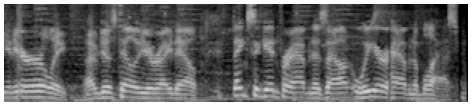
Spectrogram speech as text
Get here early. I'm just telling you right now. Thanks again for having us out. We are having a blast. Back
